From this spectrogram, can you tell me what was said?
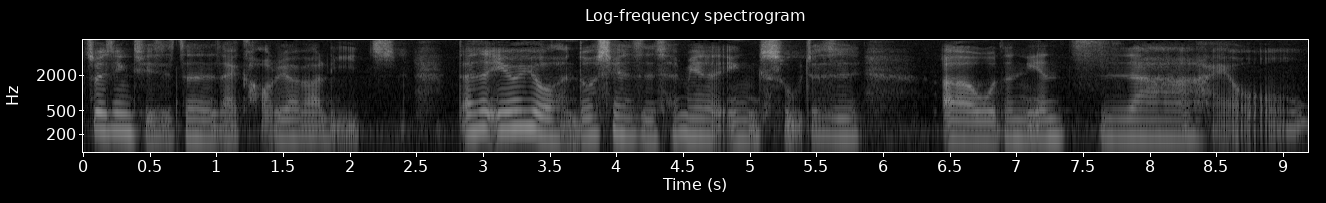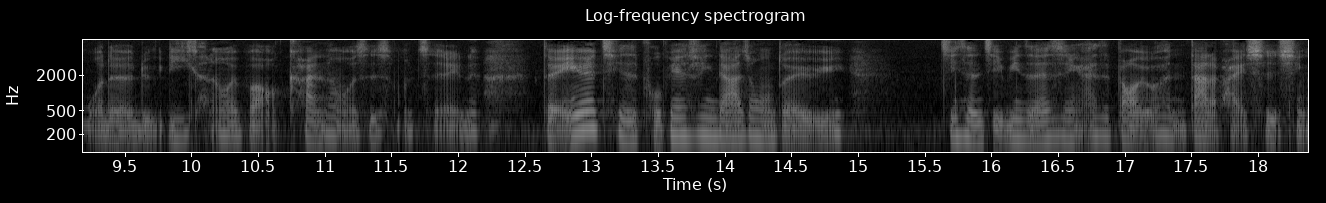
最近其实真的在考虑要不要离职，但是因为有很多现实层面的因素，就是呃我的年资啊，还有我的履历可能会不好看，或者是什么之类的。对，因为其实普遍性大众对于精神疾病这件事情还是抱有很大的排斥性。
